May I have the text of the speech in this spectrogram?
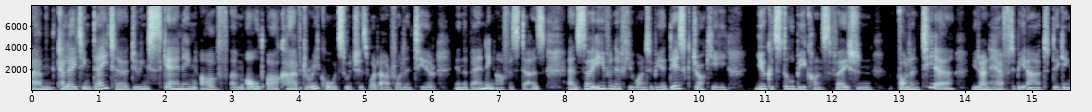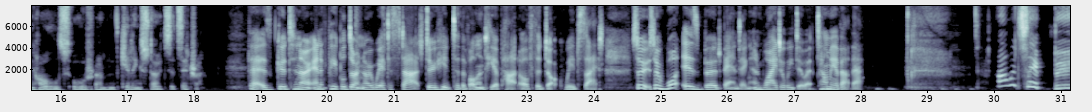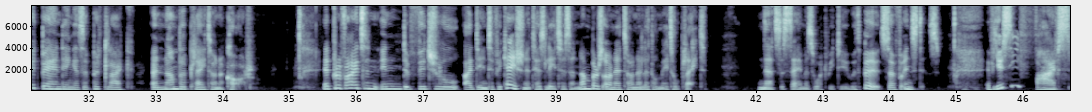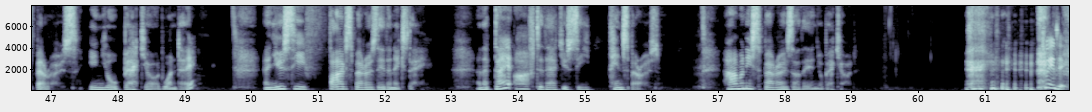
um, collating data, doing scanning of um, old archived records, which is what our volunteer in the banding office does. And so, even if you want to be a desk jockey, you could still be conservation volunteer. You don't have to be out digging holes or um, killing stoats, etc. That is good to know. And if people don't know where to start, do head to the volunteer part of the DOC website. So, so what is bird banding and why do we do it? Tell me about that. I would say bird banding is a bit like a number plate on a car. It provides an individual identification. It has letters and numbers on it on a little metal plate. And that's the same as what we do with birds. So, for instance, if you see five sparrows in your backyard one day, and you see five sparrows there the next day, and the day after that you see 10 sparrows, how many sparrows are there in your backyard? 20.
